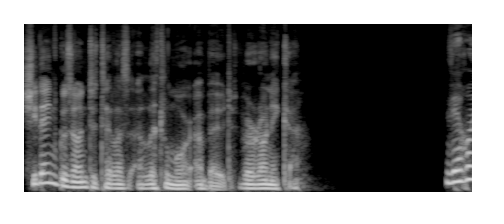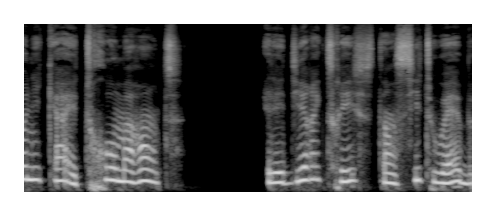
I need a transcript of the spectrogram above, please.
She then goes on to tell us a little more about Veronica. Véronica est trop marrante. Elle est directrice d'un site web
